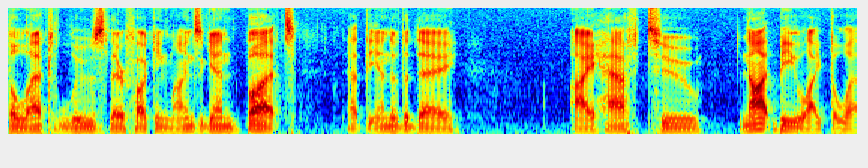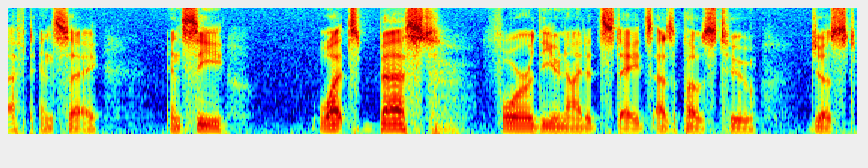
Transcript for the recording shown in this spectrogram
the left lose their fucking minds again. But at the end of the day, I have to not be like the left and say and see what's best for the United States as opposed to just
